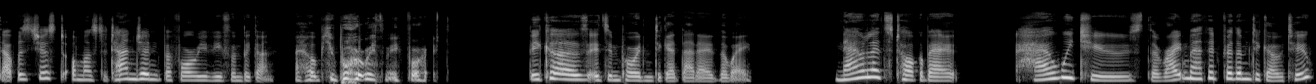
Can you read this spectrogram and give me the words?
That was just almost a tangent before we've even begun. I hope you bore with me for it. Because it's important to get that out of the way. Now let's talk about how we choose the right method for them to go to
